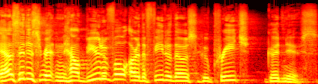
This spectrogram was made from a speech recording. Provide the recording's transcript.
As it is written, how beautiful are the feet of those who preach good news.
